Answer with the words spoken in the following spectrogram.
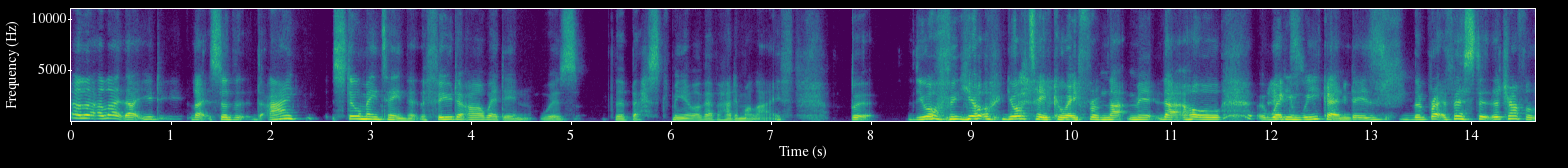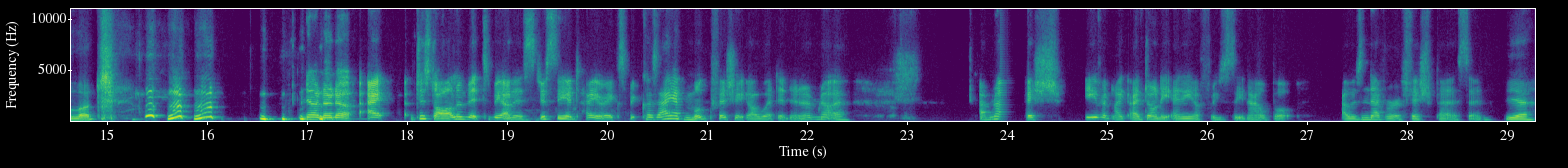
I, I like that. You like so. The- I still maintain that the food at our wedding was the best meal I've ever had in my life, but. Your your your takeaway from that that whole wedding weekend is the breakfast at the Travelodge. no, no, no. I just all of it to be honest, just the entire experience. Because I had monkfish at your wedding, and I'm not a, I'm not fish. Even like I don't eat any obviously now, but I was never a fish person. yeah,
